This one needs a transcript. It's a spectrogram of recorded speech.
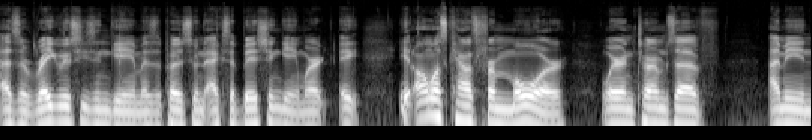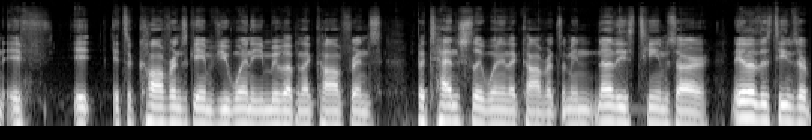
as a regular season game as opposed to an exhibition game where it it almost counts for more. Where in terms of, I mean, if it it's a conference game, if you win it, you move up in the conference potentially winning the conference. I mean, none of these teams are neither of these teams are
